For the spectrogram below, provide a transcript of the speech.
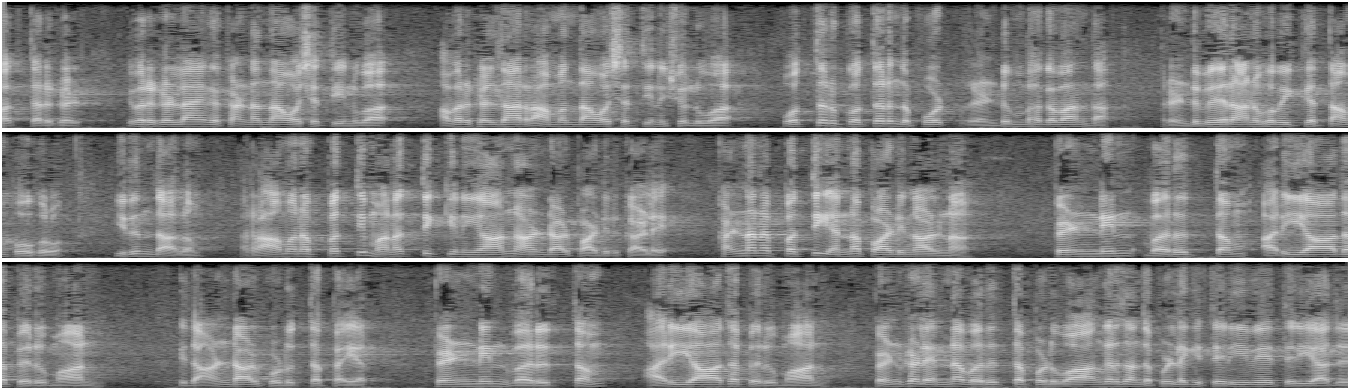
பக்தர்கள். இவர்கள்லாம் எங்க கண்ணன் தான் வசத்தின்னுவா. அவர்கள் தான் ராமன் தான் வசத்தின்னு சொல்லுவா. ஒத்தருக்கு ஒத்தர் இந்த போட் ரெண்டும் பகவான் தான். ரெண்டு பேரும் அனுபவிக்கத்தான் போகிறோம். இருந்தாலும் ராமனை பற்றி மனத்திக்கினியான்னு ஆண்டாள் பாடியிருக்காளே. கண்ணனை பற்றி என்ன பாடினாள்னா பெண்ணின் வருத்தம் அறியாத பெருமான். இது ஆண்டாள் கொடுத்த பெயர். பெண்ணின் வருத்தம் அறியாத பெருமான். பெண்கள் என்ன வருத்தப்படுவாங்கிறது அந்த பிள்ளைக்கு தெரியவே தெரியாது.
